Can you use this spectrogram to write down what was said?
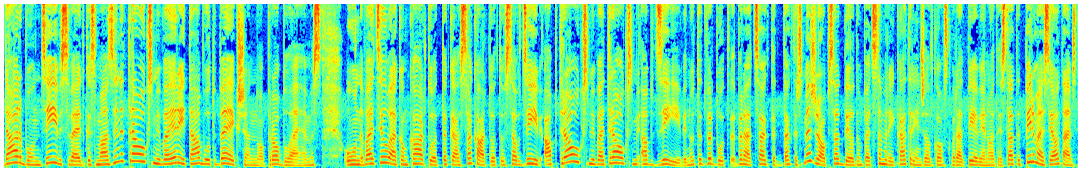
darbu un dzīvesveidu, kas mazina trauksmi, vai arī tā būtu bēgšana no problēmas. Un vai cilvēkam kārtot, kā sakārtot to savu dzīvi ap trauksmi vai trauksmi ap dzīvi? Nu, tad varbūt varētu sākt ar dr. Mežraupas atbildi, un pēc tam arī Katrīna Žalkovska varētu pievienoties. Tātad pirmais jautājums,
